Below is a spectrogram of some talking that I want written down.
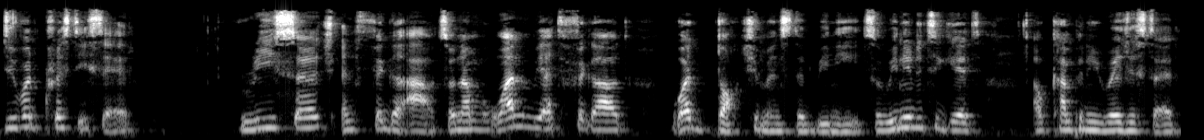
do what christy said research and figure out so number one we had to figure out what documents did we need? So we needed to get our company registered.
